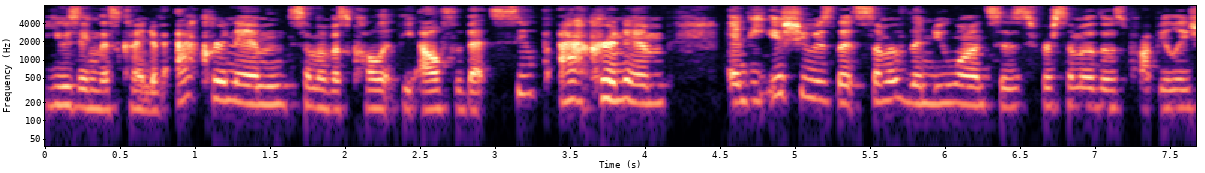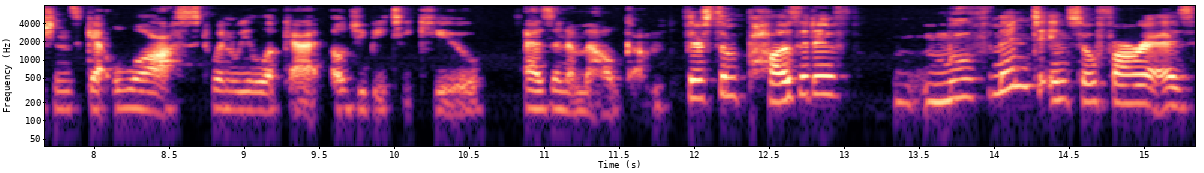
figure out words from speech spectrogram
using this kind of acronym. Some of us call it the alphabet soup acronym. And the issue is that some of the nuances for some of those populations get lost when we look at LGBTQ as an amalgam. There's some positive movement insofar as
